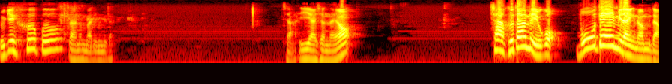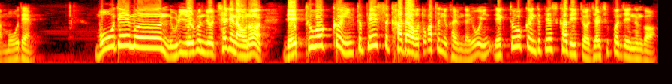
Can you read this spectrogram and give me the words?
요게 허브라는 말입니다. 자, 이해하셨나요? 자, 그 다음에 요거, 모뎀이라는 게 나옵니다. 모뎀. 모뎀은 우리 여러분 요 책에 나오는 네트워크 인터페이스 카드하고 똑같은 역할입니다. 요거 인- 네트워크 인터페이스 카드 있죠? 제일 첫 번째 있는 거.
